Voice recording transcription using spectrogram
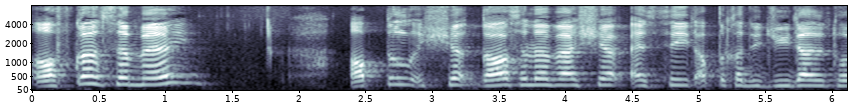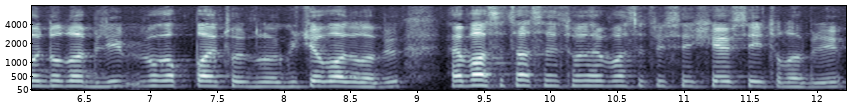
Afgan Semer Abdül Şeyh Galatasaray Ömer Şeyh Es-Seyyid Abdülkadir Cilani torunu olabilir. İmam Rabbani torunu olabilir. Gücevan olabilir. Hem Hasret Hasan torunu hem Hasret Hüseyin Şerif Seyit olabilir.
